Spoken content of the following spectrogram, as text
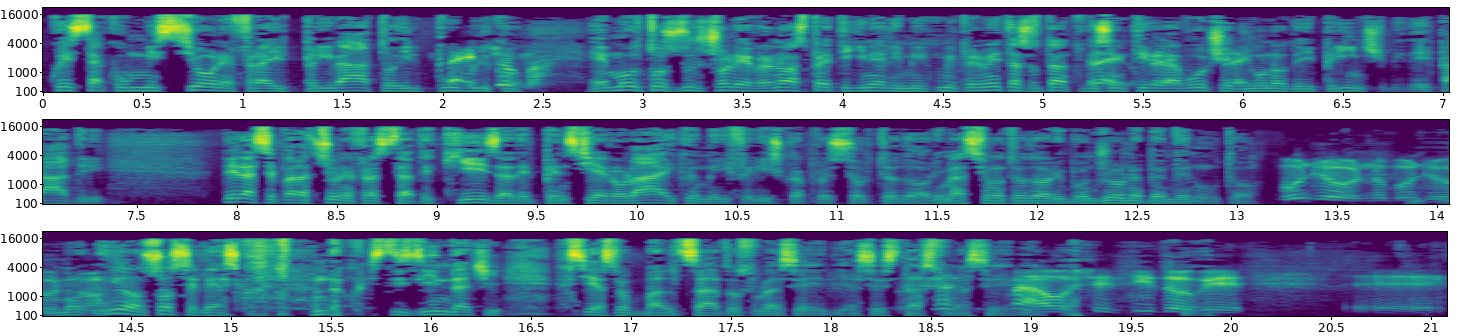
questa commissione fra il privato e il pubblico insomma. è molto sdrucciolevole. No, aspetti Chinelli, mi, mi permetta soltanto di Prego, sentire prego, la voce prego. di uno dei principi, dei padri della separazione fra Stato e Chiesa, del pensiero laico, e mi riferisco al professor Teodori. Massimo Teodori, buongiorno e benvenuto. Buongiorno, buongiorno. Io non so se lei ascoltando questi sindaci sia sobbalzato sulla sedia, se sta sulla sedia. Ma ho sentito che eh,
